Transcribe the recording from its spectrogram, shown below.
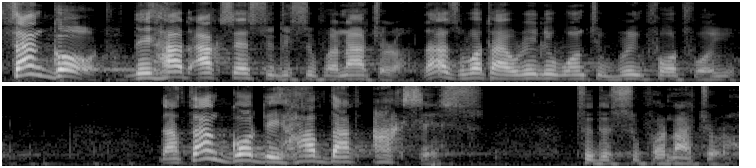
thank God they had access to the supernatural. That's what I really want to bring forth for you. That thank God they have that access to the supernatural.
